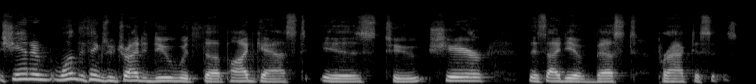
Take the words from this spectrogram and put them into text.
Shannon, one of the things we've tried to do with the podcast is to share this idea of best practices.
